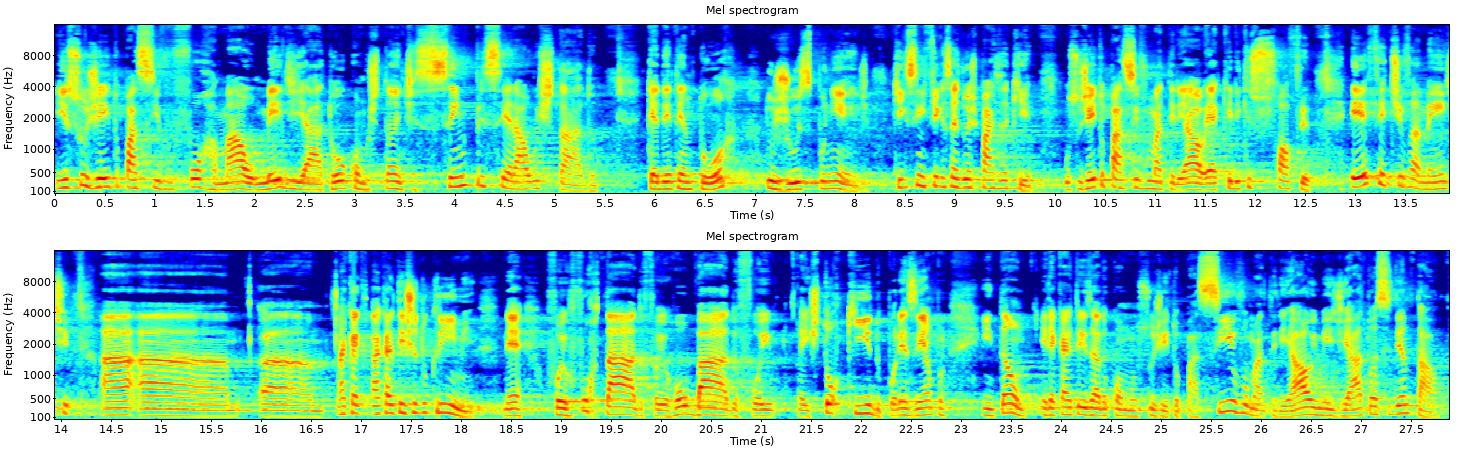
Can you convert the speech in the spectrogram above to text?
E sujeito passivo formal, mediato ou constante sempre será o Estado que é detentor do jus puniendi. O que, significa essas duas partes aqui? O sujeito passivo material é aquele que sofre efetivamente a, a, a, a, característica do crime. Né? Foi furtado, foi roubado, foi extorquido, por exemplo. Então, ele é caracterizado como sujeito passivo, material, imediato ou acidental.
